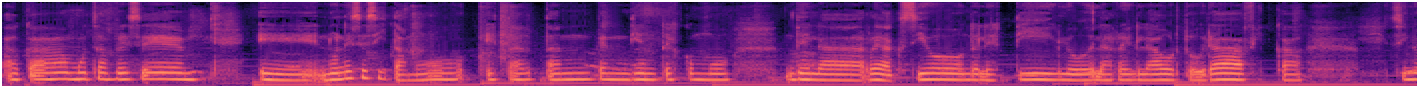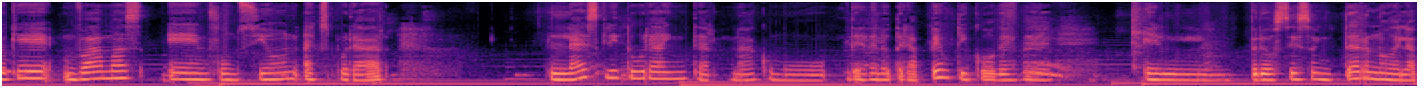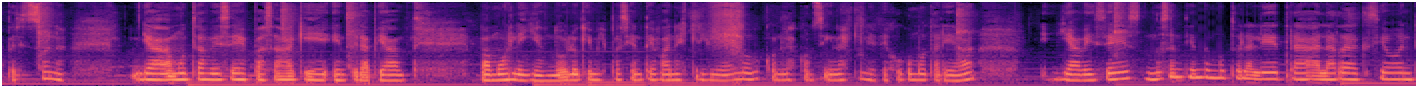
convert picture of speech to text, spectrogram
Acá muchas veces eh, no necesitamos estar tan pendientes como de la redacción, del estilo, de la regla ortográfica, sino que va más en función a explorar la escritura interna como desde lo terapéutico, desde el proceso interno de la persona. Ya muchas veces pasa que en terapia vamos leyendo lo que mis pacientes van escribiendo con las consignas que les dejo como tarea y a veces no se entiende mucho la letra, la redacción,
